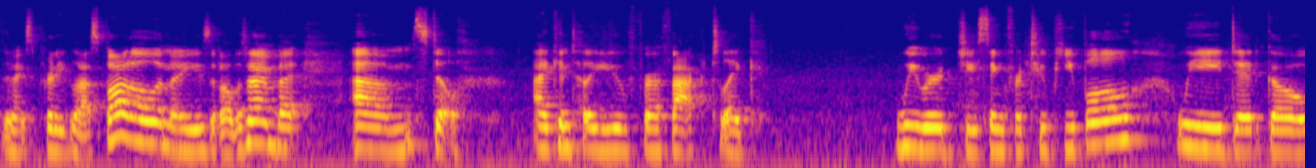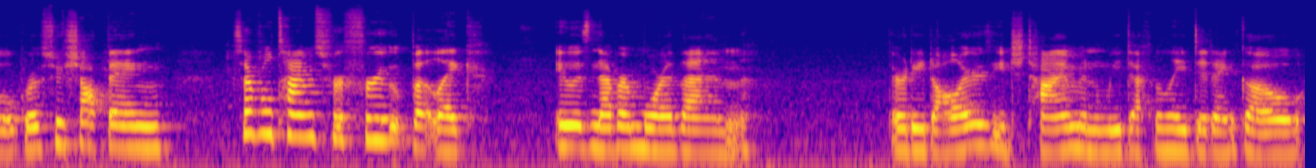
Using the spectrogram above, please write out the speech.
the nice, pretty glass bottle, and I use it all the time. But um, still, I can tell you for a fact, like we were juicing for two people. We did go grocery shopping several times for fruit, but like it was never more than $30 each time and we definitely didn't go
